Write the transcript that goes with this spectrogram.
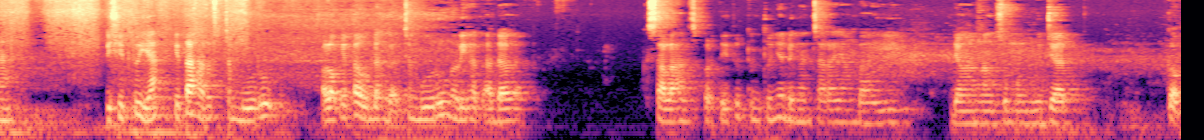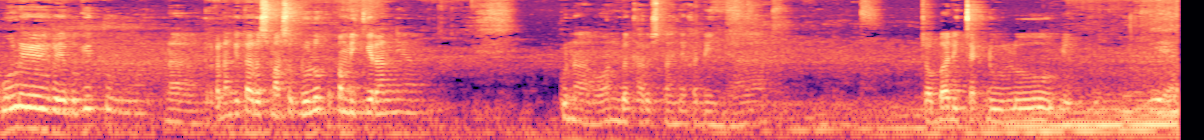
Nah di situ ya kita harus cemburu kalau kita udah nggak cemburu melihat ada kesalahan seperti itu tentunya dengan cara yang baik. Jangan langsung menghujat. Gak boleh kayak begitu. Nah terkadang kita harus masuk dulu ke pemikirannya. Kunaon bet harus nanya ke dinya coba dicek dulu gitu. Iya.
